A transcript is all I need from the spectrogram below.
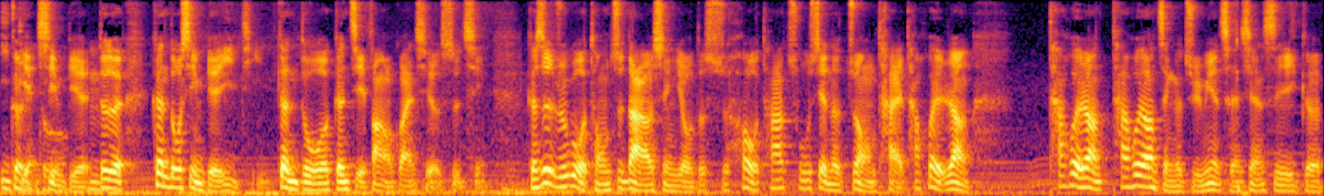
一点性别，对不对？更多性别议题，更多跟解放有关系的事情。可是如果同志大游行有的时候它出现的状态，它会让。它会让它会让整个局面呈现是一个，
